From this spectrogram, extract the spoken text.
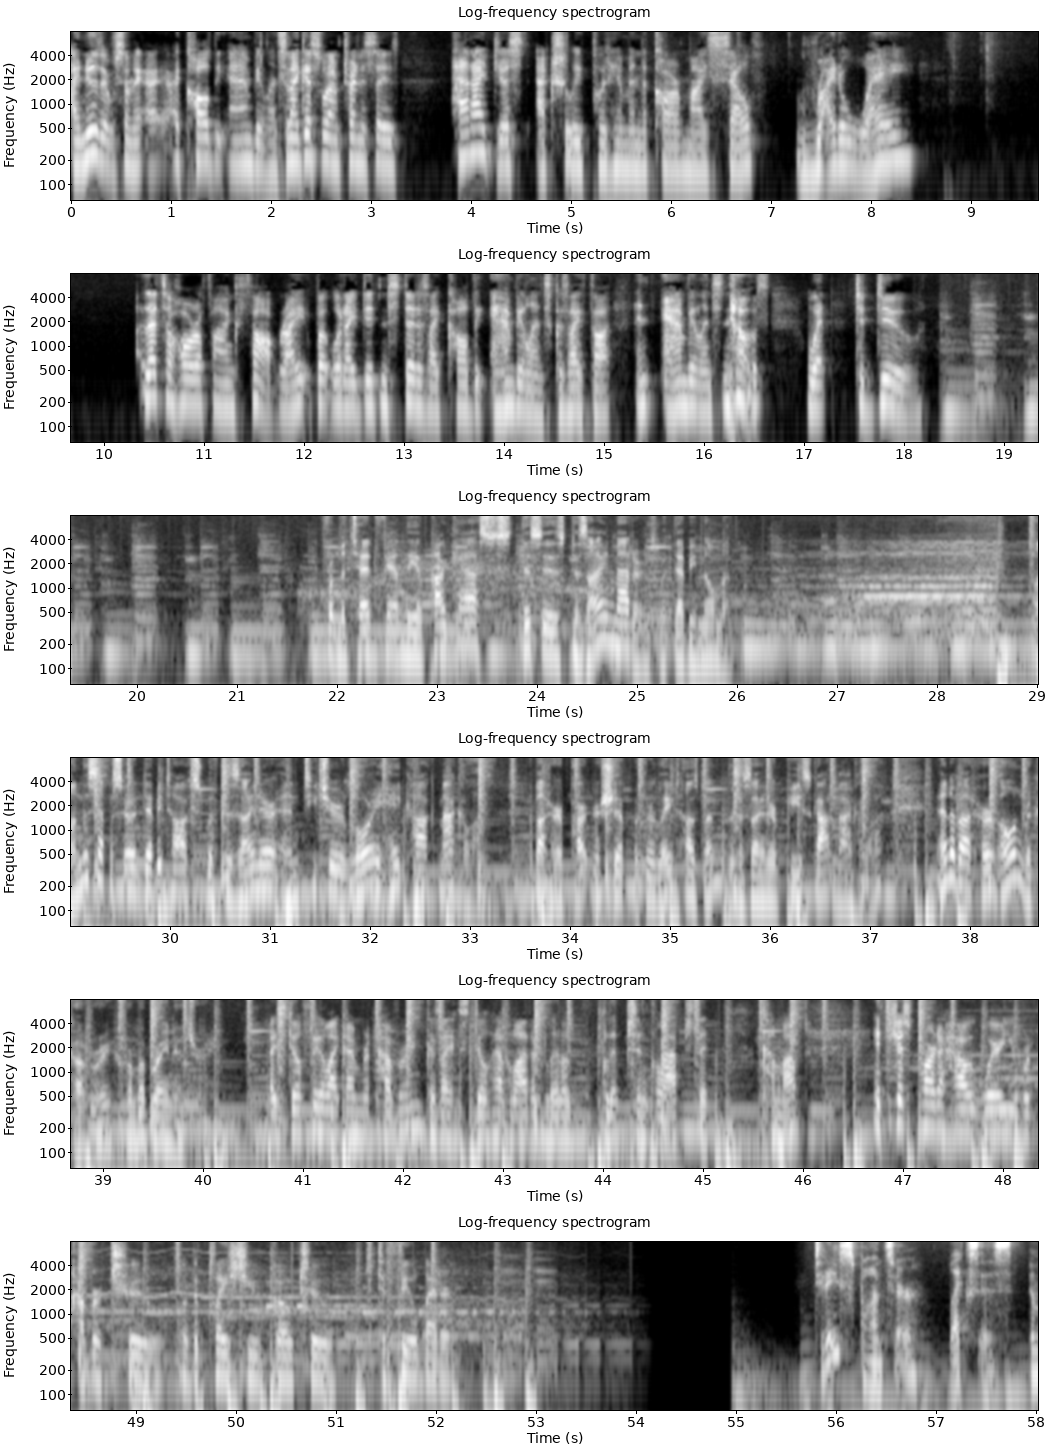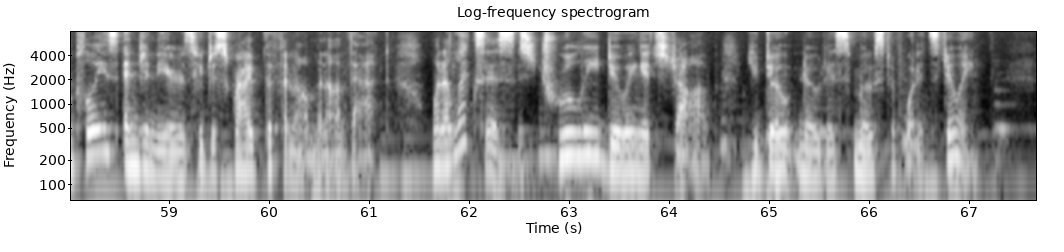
I knew there was something. I, I called the ambulance. And I guess what I'm trying to say is, had I just actually put him in the car myself right away, that's a horrifying thought, right? But what I did instead is I called the ambulance because I thought an ambulance knows what to do. From the TED family of podcasts, this is Design Matters with Debbie Millman. On this episode, Debbie talks with designer and teacher Laurie Haycock Makela about her partnership with her late husband, the designer P. Scott Makela, and about her own recovery from a brain injury. I still feel like I'm recovering because I still have a lot of little glips and glaps that come up. It's just part of how where you recover to or the place you go to to feel better. Today's sponsor, Lexus, employs engineers who describe the phenomena that when a Lexus is truly doing its job, you don't notice most of what it's doing.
